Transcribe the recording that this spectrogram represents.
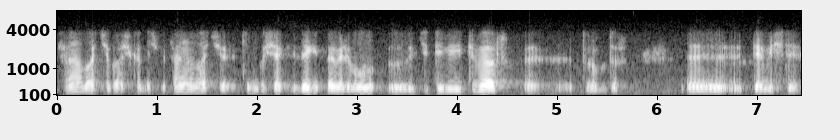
Fenerbahçe başkanı, hiçbir Fenerbahçe yönetimi bu şekilde gitmemeli. Bu e, ciddi bir itibar e, durumudur e, demişti.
